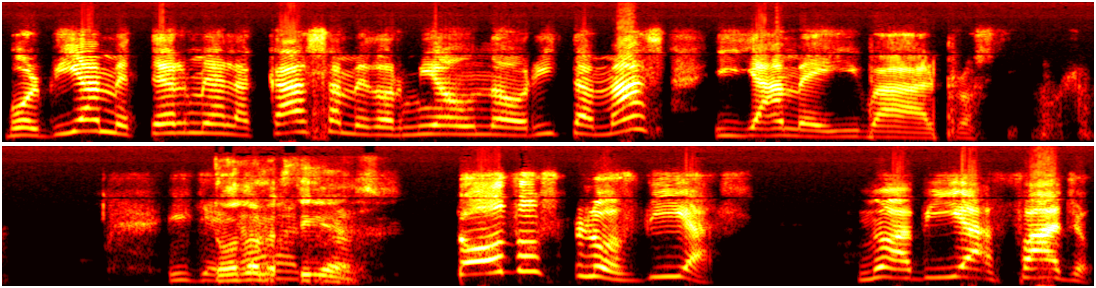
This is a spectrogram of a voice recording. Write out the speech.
volvía a meterme a la casa, me dormía una horita más y ya me iba al prostíbulo todos los días. Todos los días. No había fallo.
